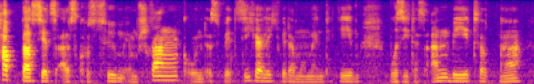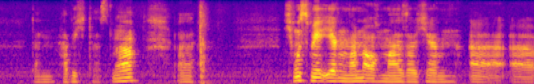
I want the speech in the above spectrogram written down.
habe das jetzt als Kostüm im Schrank und es wird sicherlich wieder Momente geben, wo sich das anbietet. Ne? Dann habe ich das. Ne? Äh, ich muss mir irgendwann auch mal solche, äh, äh,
